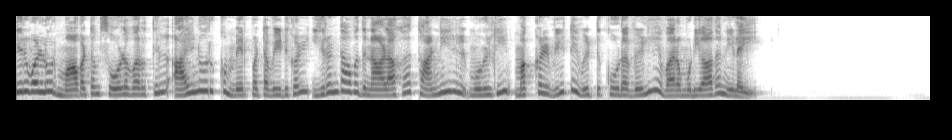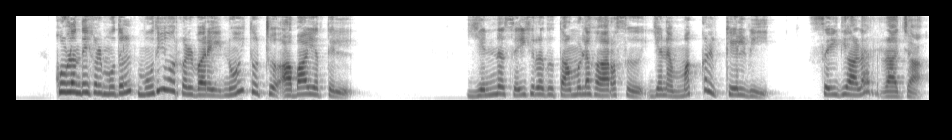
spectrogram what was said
திருவள்ளூர் மாவட்டம் சோழவரத்தில் ஐநூறுக்கும் மேற்பட்ட வீடுகள் இரண்டாவது நாளாக தண்ணீரில் மூழ்கி மக்கள் வீட்டை விட்டு கூட வெளியே வர முடியாத நிலை. குழந்தைகள் முதல் முதியோர்கள் வரை நோய் தொற்று அபாயத்தில். என்ன செய்கிறது தமிழக அரசு என மக்கள் கேள்வி. செய்தியாளர் ராஜா.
